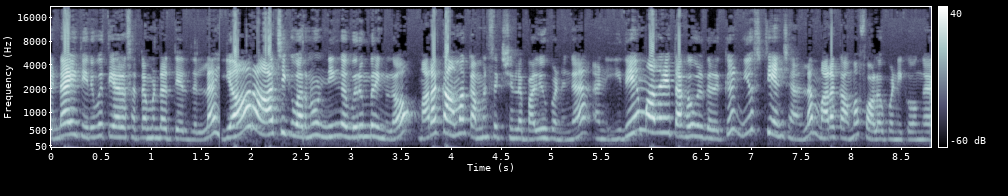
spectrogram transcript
ரெண்டாயிரத்தி இருபத்தி ஆறு சட்டமன்ற தேர்தலில் யார் ஆட்சிக்கு வரணும்னு நீங்க விரும்புறீங்களோ மறக்காம கமெண்ட் செக்ஷன்ல பதிவு பண்ணுங்க. அண்ட் இதே மாதிரி தகவல்களுக்கு நியூஸ் டிஎன் சேனல்ல மறக்காம ஃபாலோ பண்ணிக்கோங்க.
